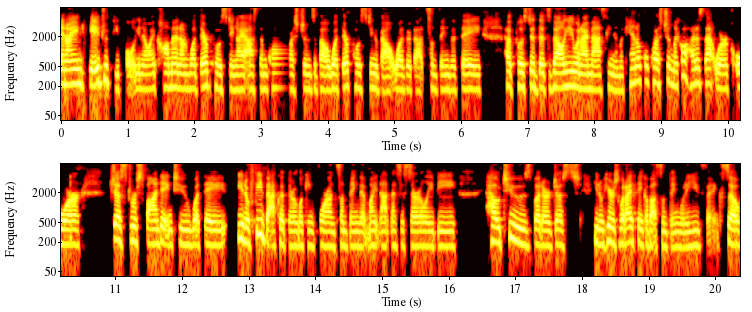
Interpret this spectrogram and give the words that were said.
And i engage with people you know i comment on what they're posting i ask them questions about what they're posting about whether that's something that they have posted that's value and i'm asking a mechanical question like oh how does that work? Or just responding to what they you know feedback that they're looking for on something that might not necessarily be how to's but are just you know here's what i think about something what do you think? So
